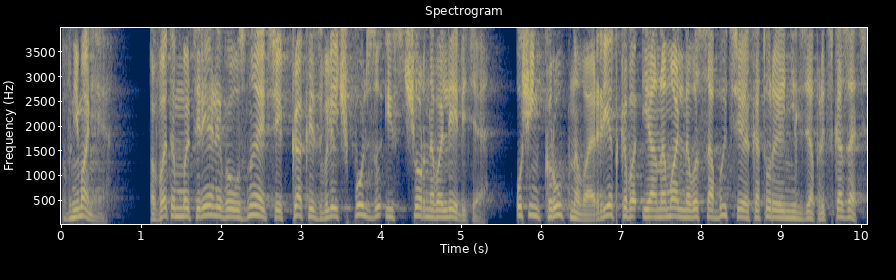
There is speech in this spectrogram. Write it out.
Внимание! В этом материале вы узнаете, как извлечь пользу из черного лебедя. Очень крупного, редкого и аномального события, которое нельзя предсказать.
